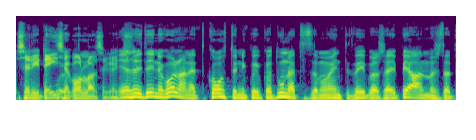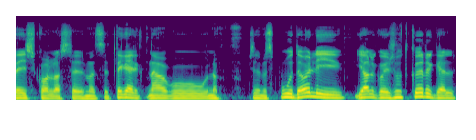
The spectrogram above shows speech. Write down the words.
see oli teise kollasega, eks? ja see oli teine kollane, et kohtunik võib ka tunnetada seda momenti, et võib-olla sa ei pea andma seda teist kollast selles mõttes, et tegelikult nagu noh, selles mõttes puude oli, jalg oli suht kõrgel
